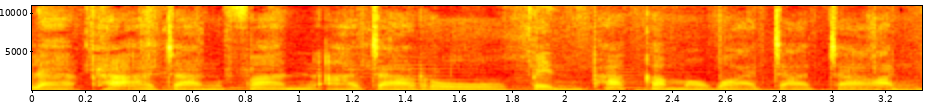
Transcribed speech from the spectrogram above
และพระอาจารย์ฟั่นอาจารโร เป็นพระกรรมวาจาจารย์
